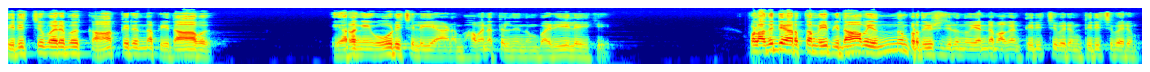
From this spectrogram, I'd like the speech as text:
തിരിച്ചു വരവ് കാത്തിരുന്ന പിതാവ് ഇറങ്ങി ഓടിച്ചെല്ലുകയാണ് ഭവനത്തിൽ നിന്നും വഴിയിലേക്ക്. അപ്പോൾ അതിന്റെ അർത്ഥം ഈ പിതാവ് എന്നും പ്രതീക്ഷിച്ചിരുന്നു എന്റെ മകൻ തിരിച്ചു വരും തിരിച്ചു വരും.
